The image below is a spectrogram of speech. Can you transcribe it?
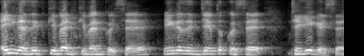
ইংরেজিত কিবেন কিবেন কইছে। ইংরেজিত যেহেতু কইছে, ঠিকই কইছে।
